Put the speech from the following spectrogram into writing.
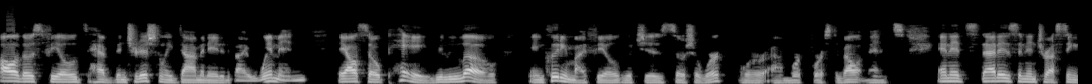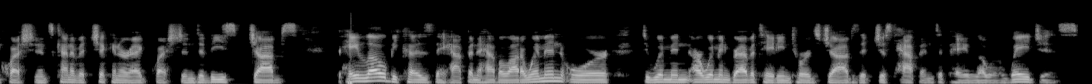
All of those fields have been traditionally dominated by women. They also pay really low including my field, which is social work or um, workforce development. And it's that is an interesting question. It's kind of a chicken or egg question. Do these jobs pay low because they happen to have a lot of women, or do women are women gravitating towards jobs that just happen to pay lower wages?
